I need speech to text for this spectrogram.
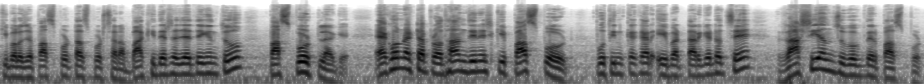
কি বলা যায় পাসপোর্ট টাসপোর্ট ছাড়া। বাকি দেশে যাইতে কিন্তু পাসপোর্ট লাগে। এখন একটা প্রধান জিনিস কি পাসপোর্ট? পুতিন কাকার এবার টার্গেট হচ্ছে রাশিয়ান যুবকদের পাসপোর্ট।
